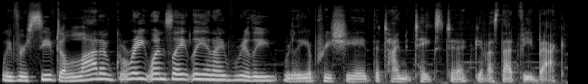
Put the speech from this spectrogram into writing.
We've received a lot of great ones lately, and I really, really appreciate the time it takes to give us that feedback.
